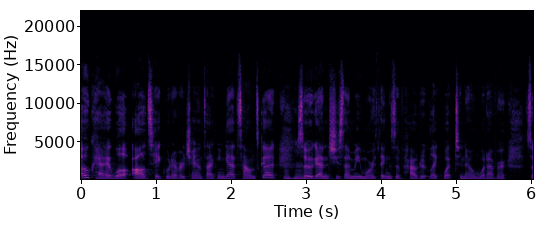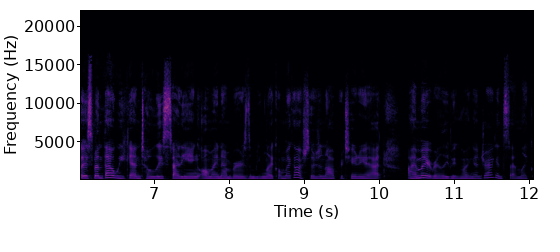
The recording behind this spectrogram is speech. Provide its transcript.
okay, well, I'll take whatever chance I can get. Sounds good. Mm-hmm. So again, she sent me more things of how to like what to know and whatever. So I spent that weekend totally studying all my numbers and being like, oh my gosh, there's an opportunity that I might really be going on Dragon's Den. Like,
